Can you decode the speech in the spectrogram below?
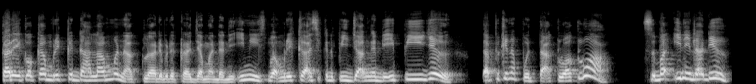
Kalau ikutkan mereka dah lama nak keluar daripada kerajaan Madani ini sebab mereka asyik kena pijak dengan DAP je. Tapi kenapa tak keluar-keluar? Sebab inilah dia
